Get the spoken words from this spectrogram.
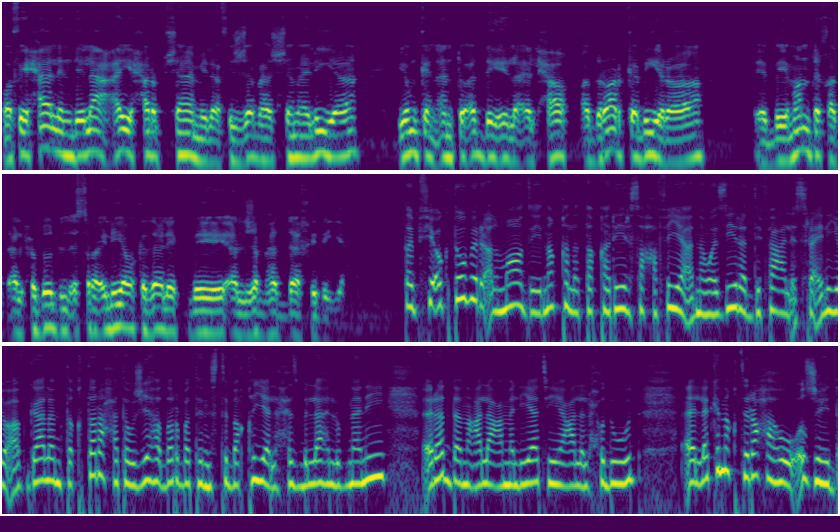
وفي حال اندلاع أي حرب شاملة في الجبهة الشمالية يمكن أن تؤدي إلى إلحاق أضرار كبيرة بمنطقة الحدود الإسرائيلية وكذلك بالجبهة الداخلية. طيب في أكتوبر الماضي نقلت تقارير صحفية أن وزير الدفاع الإسرائيلي يوآف جالنت اقترح توجيه ضربة استباقية لحزب الله اللبناني ردا على عملياته على الحدود لكن اقتراحه أجهد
